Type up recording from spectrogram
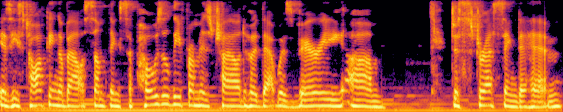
is he's talking about something supposedly from his childhood that was very um, distressing to him.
